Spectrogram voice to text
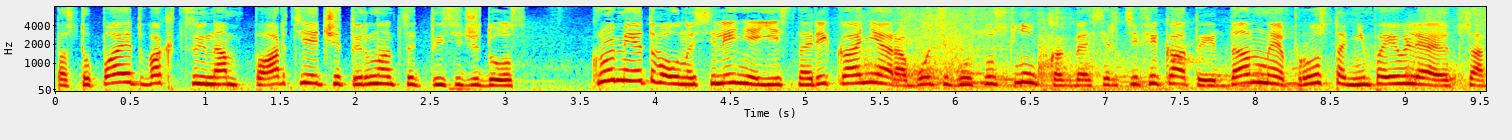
Поступает вакцина, партия 14 тысяч доз. Кроме этого, у населения есть нарекания о работе госуслуг, когда сертификаты и данные просто не появляются.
